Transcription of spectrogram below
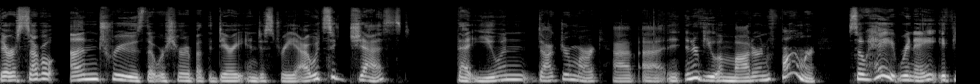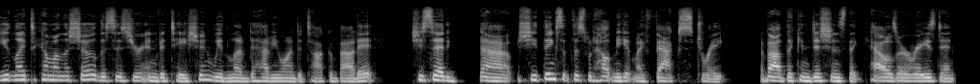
There are several untruths that were shared about the dairy industry. I would suggest that you and Dr. Mark have uh, an interview a modern farmer so, hey, Renee, if you'd like to come on the show, this is your invitation. We'd love to have you on to talk about it. She said uh, she thinks that this would help me get my facts straight about the conditions that cows are raised in.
